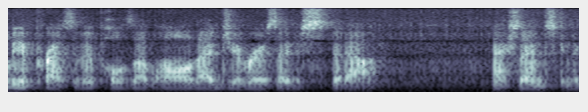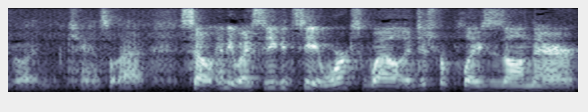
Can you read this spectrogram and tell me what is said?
I'll be impressed if it pulls up all that gibberish I just spit out. Actually, I'm just going to go ahead and cancel that. So anyway, so you can see it works well. It just replaces on there.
